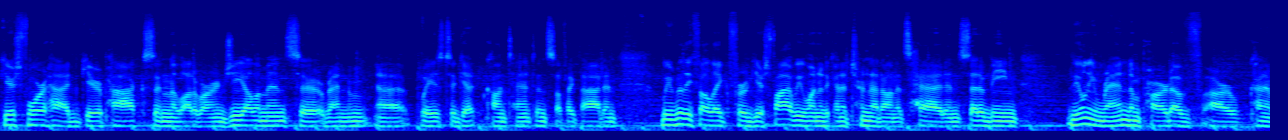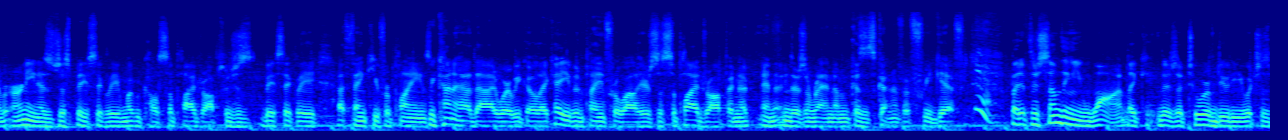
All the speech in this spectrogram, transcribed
Gears 4 had gear packs and a lot of RNG elements, uh, random uh, ways to get content and stuff like that. And we really felt like for Gears 5, we wanted to kind of turn that on its head. Instead of being the only random part of our kind of earning is just basically what we call supply drops, which is basically a thank you for playing. We kind of had that where we go like, hey, you've been playing for a while, here's a supply drop, and, and, and there's a random because it's kind of a free gift. Yeah. But if there's something you want, like there's a tour of duty, which is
